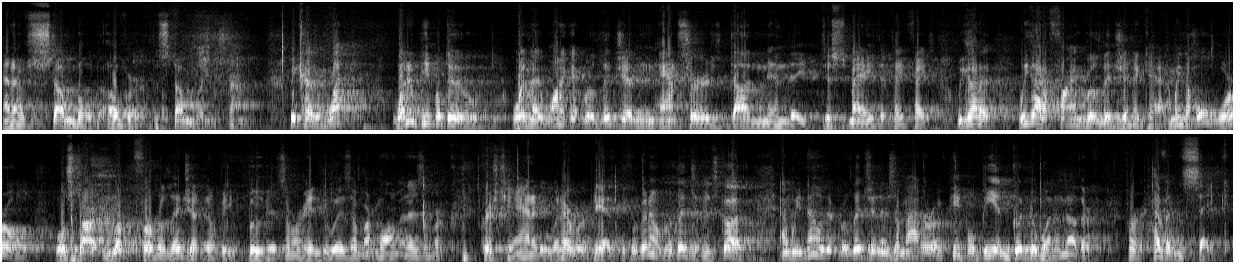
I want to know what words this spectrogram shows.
and have stumbled over the stumbling stone. Because what, what do people do when they want to get religion answers done in the dismay that they face? We gotta, we gotta find religion again. I mean, the whole world will start look for religion. It'll be Buddhism or Hinduism or Mormonism or Christianity, whatever it is, because we know religion is good. And we know that religion is a matter of people being good to one another for heaven's sake.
